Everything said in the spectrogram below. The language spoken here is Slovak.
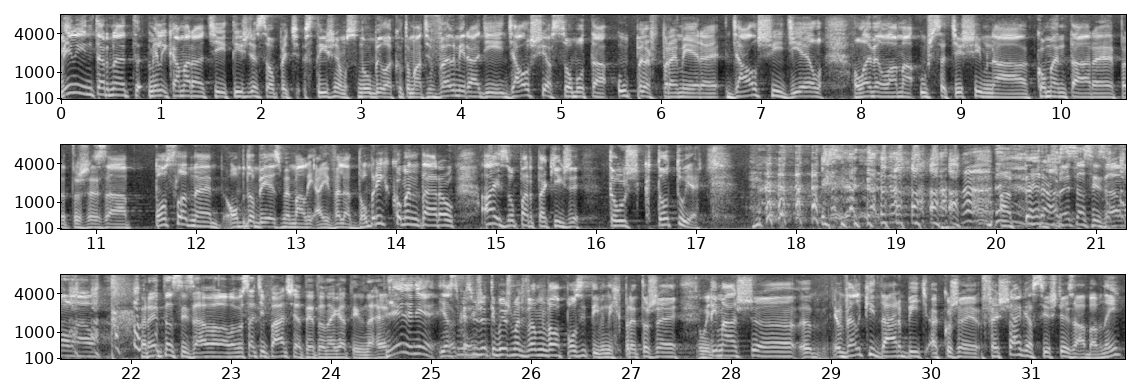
Milý internet, milí kamaráti, týždeň sa opäť s týždňom snúbil, ako to máte veľmi radi. Ďalšia sobota úplne v premiére, ďalší diel Level Lama. Už sa teším na komentáre, pretože za posledné obdobie sme mali aj veľa dobrých komentárov, aj zo pár takých, že to už kto tu je. A teraz... Preto si zavolal, preto si zavolal, lebo sa ti páčia tieto negatívne, hej? Nie, nie, nie. Ja si myslím, že ty budeš mať veľmi veľa pozitívnych, pretože ty Uvidíme. máš uh, veľký dar byť akože fešák a si ešte zábavný.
